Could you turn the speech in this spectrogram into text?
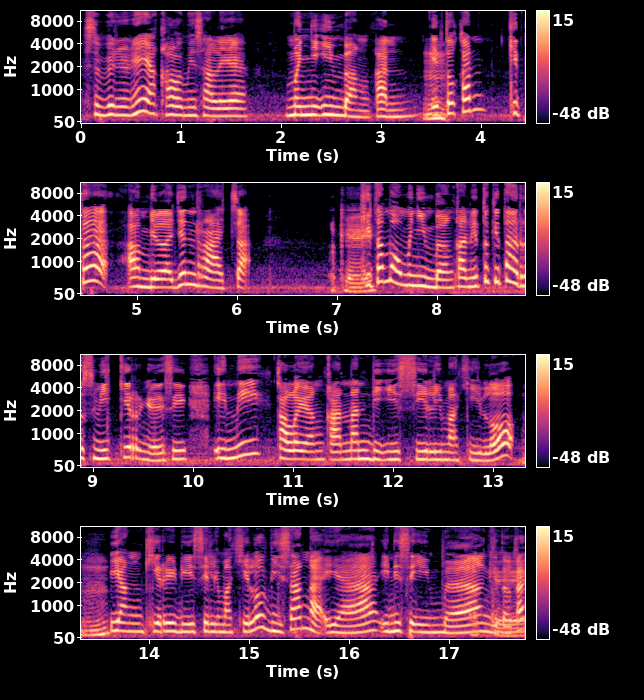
sebenarnya ya kalau misalnya menyeimbangkan Hmm. itu kan kita ambil aja neraca. Oke. Kita mau menyimbangkan itu kita harus mikir gak sih? Ini kalau yang kanan diisi 5 kilo, Hmm. yang kiri diisi 5 kilo bisa nggak ya? Ini seimbang Oke. gitu kan?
